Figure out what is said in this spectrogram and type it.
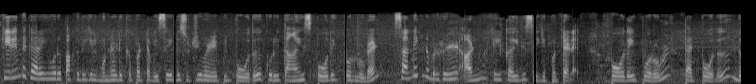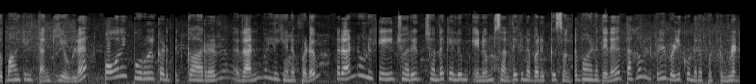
கிரிந்த கரையோர பகுதியில் முன்னெடுக்கப்பட்ட விசேட சுற்றிவழைப்பின் போது குறித்த ஐஸ் போதைப்பொருளுடன் சந்தேக நபர்கள் அண்மையில் கைது செய்யப்பட்டனர். போதைப்பொருள் தற்போது துபாயில் தங்கியுள்ள போதைப்பொருள் கடத்திற்காரர் கடத்தற்காரர் ரன்மல்லி எனப்படும் ரன் ஒழுகை சரித் சந்தகெலும் எனும் சந்தேக நபருக்கு சொந்தமானதென தகவல்கள் வெளிக்கொணரப்பட்டுள்ளன.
